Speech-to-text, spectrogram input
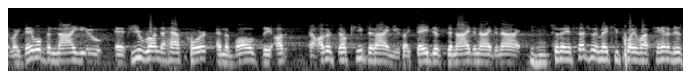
to. Like they will deny you if you run to half court and the ball's the other. The others, they'll keep denying you. Like they just deny, deny, deny. So they essentially make you play left-handed. Is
